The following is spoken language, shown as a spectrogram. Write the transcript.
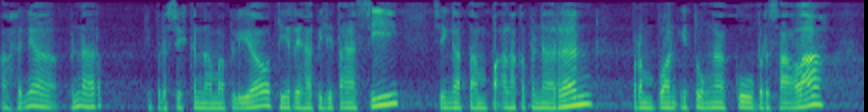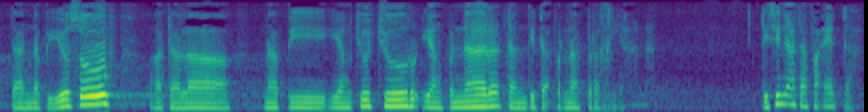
Akhirnya benar, dibersihkan nama beliau, direhabilitasi sehingga tampaklah kebenaran, perempuan itu ngaku bersalah dan Nabi Yusuf adalah nabi yang jujur, yang benar dan tidak pernah berkhianat. Di sini ada faedah.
